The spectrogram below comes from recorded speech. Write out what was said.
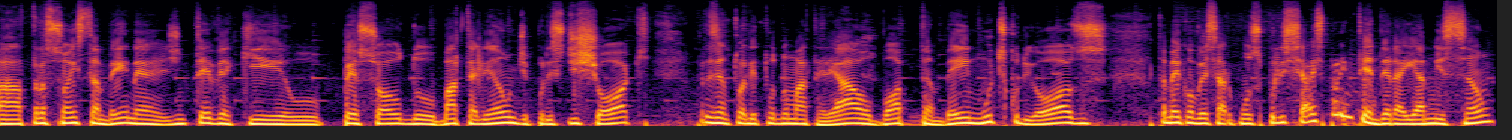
atrações também, né? A gente teve aqui o pessoal do Batalhão de Polícia de Choque, apresentou ali todo o material, o BOP também, muitos curiosos. Também conversaram com os policiais para entender aí a missão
